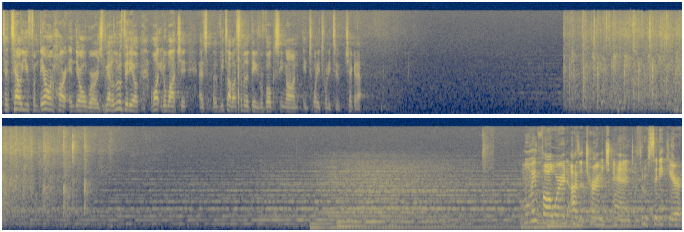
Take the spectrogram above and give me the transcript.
to tell you from their own heart and their own words. We got a little video. I want you to watch it as we talk about some of the things we're focusing on in 2022. Check it out. Forward as a church and through City Care,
